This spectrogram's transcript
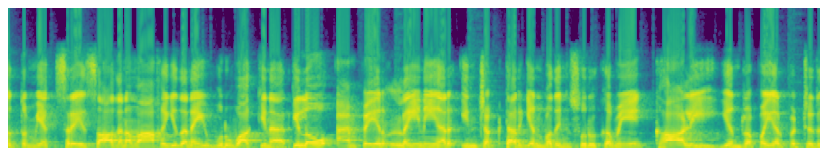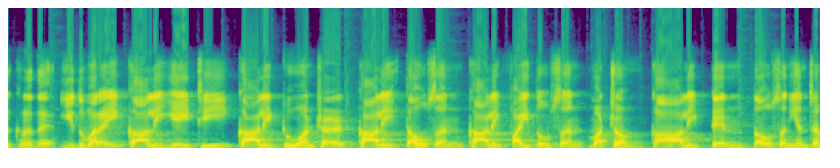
பயன்படுத்தும் எக்ஸ்ரே சாதனமாக இதனை உருவாக்கினர். கிலோ ஆம்பேர் லைனியர் இன்ஜெக்டர் என்பதின் சுருக்கமே காலி என்ற பெயர் பெற்றிருக்கிறது. இதுவரை காலி எயிட்டி காலி டூ ஹண்ட்ரட் காலி தௌசண்ட் காலி ஃபைவ் தௌசண்ட் மற்றும் காலி டென் தௌசண்ட் என்ற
